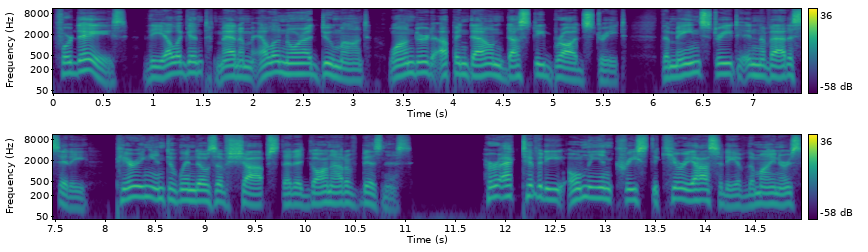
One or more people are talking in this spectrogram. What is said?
For days, the elegant Madame Eleonora Dumont wandered up and down dusty Broad Street, the main street in Nevada City, peering into windows of shops that had gone out of business. Her activity only increased the curiosity of the miners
